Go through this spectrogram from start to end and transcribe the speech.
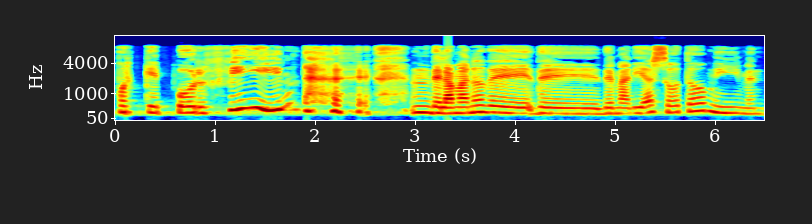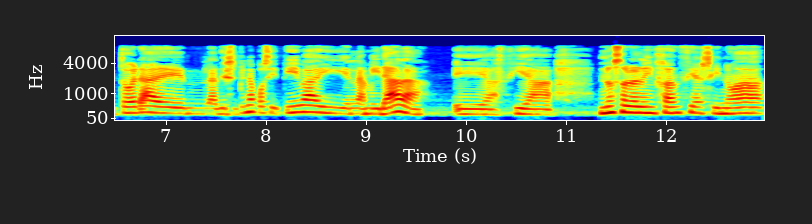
porque por fin, de la mano de, María Soto, mi mentora en la disciplina positiva y en la mirada eh, hacia no solo a la infancia, sino a,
